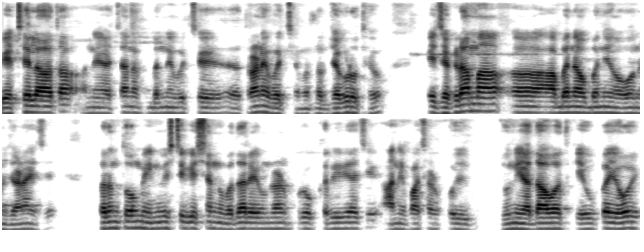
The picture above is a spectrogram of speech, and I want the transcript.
બેઠેલા હતા અને અચાનક બંને વચ્ચે ત્રણેય વચ્ચે મતલબ ઝઘડો થયો. એ ઝઘડામાં આ બનાવ બન્યો હોવાનું જણાય છે. પરંતુ અમે ઇન્વેસ્ટિગેશન વધારે ઊંડાણપૂર્વક કરી રહ્યા છીએ. આની પાછળ કોઈ જૂની અદાવત કે એવું કંઈ હોય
